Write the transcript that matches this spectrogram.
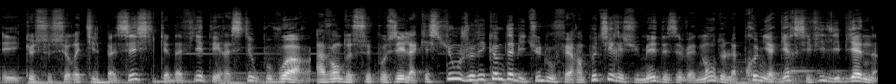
Et que se serait-il passé si Kadhafi était resté au pouvoir? Avant de se poser la question, je vais comme d'habitude vous faire un petit résumé des événements de la première guerre civile libyenne,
